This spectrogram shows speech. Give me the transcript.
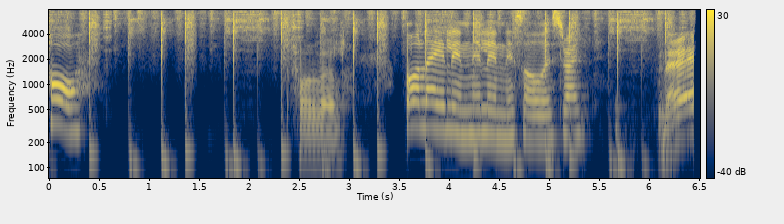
Ha. Farväl. Olla Linny, Linny's always right. Nej!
